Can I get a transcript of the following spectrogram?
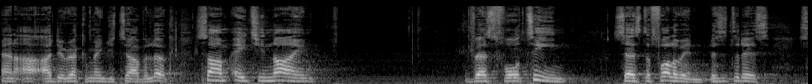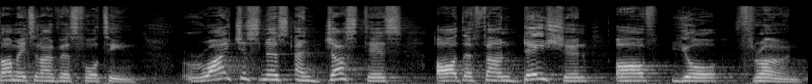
and I, I do recommend you to have a look. Psalm 89, verse 14, says the following. Listen to this Psalm 89, verse 14. Righteousness and justice are the foundation of your throne.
